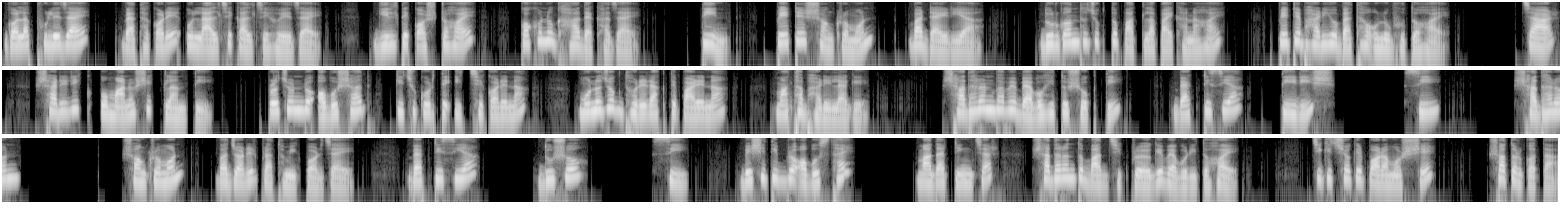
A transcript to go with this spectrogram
গলা ফুলে যায়, ব্যথা করে ও লালচে কালচে হয়ে যায়। গিলতে কষ্ট হয়, কখনো ঘা দেখা যায়। তিন, পেটের সংক্রমণ বা ডায়রিয়া। দুর্গন্ধযুক্ত পাতলা পায়খানা হয়, পেটে ভারী ও ব্যথা অনুভূত হয়। চার, শারীরিক ও মানসিক ক্লান্তি। প্রচণ্ড অবসাদ, কিছু করতে ইচ্ছে করে না, মনোযোগ ধরে রাখতে পারে না, মাথা ভারী লাগে। সাধারণভাবে ব্যবহৃত শক্তি ব্যাকটিসিয়া তিরিশ, সি, সাধারণ সংক্রমণ বা জ্বরের প্রাথমিক পর্যায়ে। ব্যাপটিসিয়া দুশো, সি, বেশি তীব্র অবস্থায়, মাদার টিংচার, সাধারণত বাহ্যিক প্রয়োগে ব্যবহৃত হয়। চিকিৎসকের পরামর্শে সতর্কতা।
